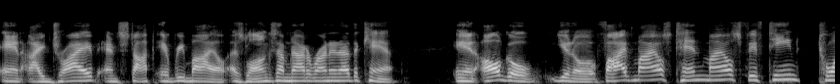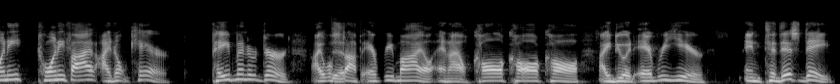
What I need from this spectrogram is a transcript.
and I drive and stop every mile as long as I'm not running out of the camp. And I'll go, you know, five miles, 10 miles, 15, 20, 25. I don't care. Pavement or dirt. I will Yep. stop every mile and I'll call, call, call. I do it every year. And to this date,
